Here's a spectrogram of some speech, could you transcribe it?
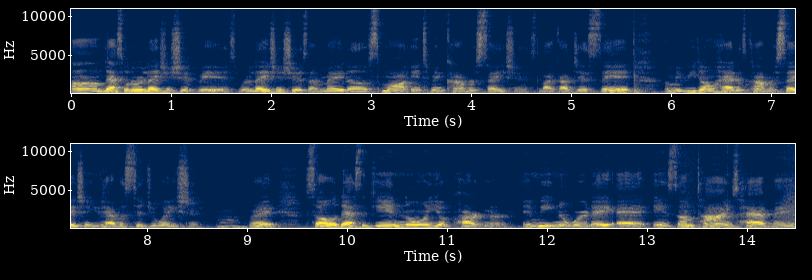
um, that's what a relationship is. Relationships are made of small, intimate conversations. Like I just said, um, if you don't have this conversation, you have a situation, right? So that's again knowing your partner and meeting them where they at, and sometimes having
